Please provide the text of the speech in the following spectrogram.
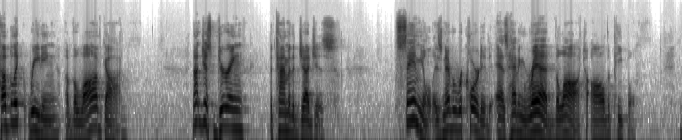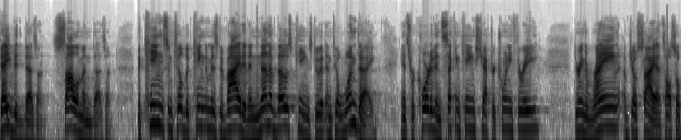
public reading of the law of God not just during the time of the judges. Samuel is never recorded as having read the law to all the people. David doesn't. Solomon doesn't. The kings until the kingdom is divided, and none of those kings do it until one day. And it's recorded in 2 Kings chapter 23 during the reign of Josiah. It's also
